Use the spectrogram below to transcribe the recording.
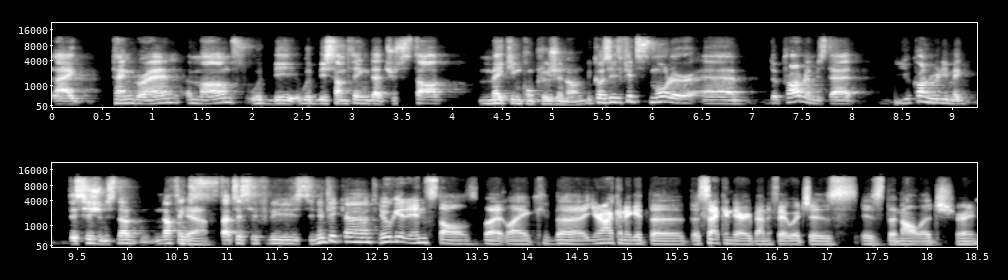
like 10 grand a month would be would be something that you start making conclusion on because if it's smaller uh, the problem is that you can't really make decisions. Not nothing yeah. statistically significant. You'll get installs, but like the you're not going to get the the secondary benefit, which is is the knowledge, right?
